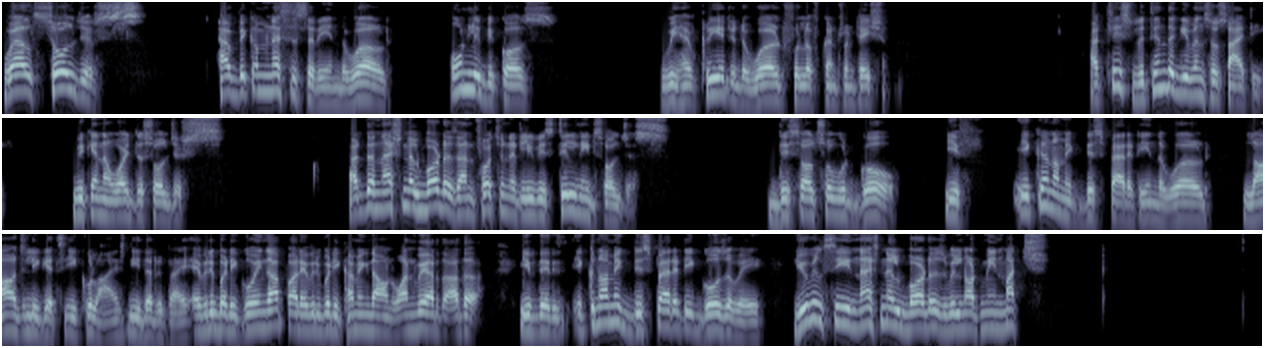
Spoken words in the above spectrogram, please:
Well, soldiers have become necessary in the world only because we have created a world full of confrontation at least within the given society, we can avoid the soldiers. At the national borders, unfortunately, we still need soldiers. This also would go if economic disparity in the world largely gets equalized either by everybody going up or everybody coming down, one way or the other. If there is economic disparity goes away, you will see national borders will not mean much.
